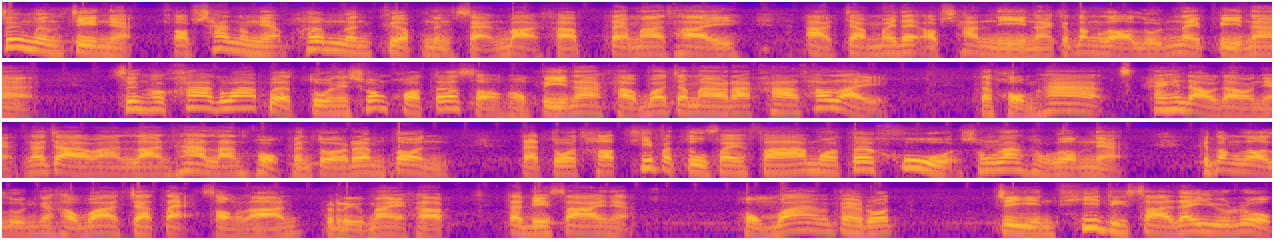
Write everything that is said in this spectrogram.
ซึ่งเมืองจีนเนี่ยออปชันตรงนี้เพิ่มเงินเกือบ 1 0 0 0 0แบาทครับ แต่มาไทยอาจจะไม่ได้ออปชันนี้นะก็ต้องรอลุ้นในปีหน้า ซึ่งเขาคาดว่าเปิดตัวในช่วงควอเตอร์2ของปีหน้าครับว่าจะมาราคาเท่าไหร่ แต่ผมห้าให้ให้เดาๆเนี่ยน่าจะประมาณล้านห้าล้านหกเป็นตัวเริ่มต้น แต่ตัวท็อปที่ประตูไฟฟ้ามอเตอร์คู่ช่วงล่างถุงลมเนี่ยก็ต้องรอลุ้นกันครับว่าจะแตะ 2 ล้านหรือไม่ครับ แต่ดีไซน์เนี่ยผมว่ามันเป็นรถจีนที่ดีไซน์ได้ยุโรป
